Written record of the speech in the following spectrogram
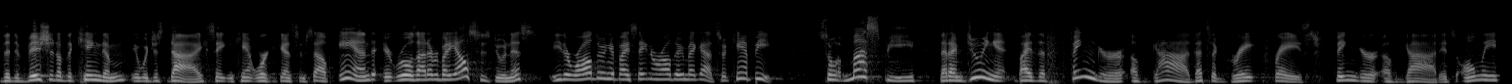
the division of the kingdom, it would just die. Satan can't work against himself. And it rules out everybody else who's doing this. Either we're all doing it by Satan or we're all doing it by God. So it can't be. So it must be that I'm doing it by the finger of God. That's a great phrase, finger of God. It's only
